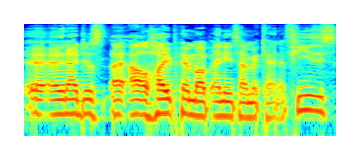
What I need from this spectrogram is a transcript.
and I just I'll hype him up anytime I can. If he's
